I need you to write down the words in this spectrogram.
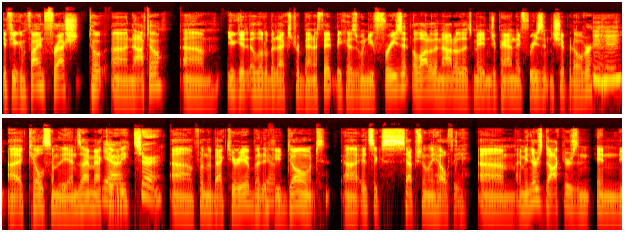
if you can find fresh to, uh, natto, um, you get a little bit extra benefit because when you freeze it, a lot of the natto that's made in Japan, they freeze it and ship it over. hmm Uh, it kills some of the enzyme activity Sure. uh, from the bacteria. But Yeah. if you don't, Uh, it's exceptionally healthy. Um, I mean, there's doctors in, in New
